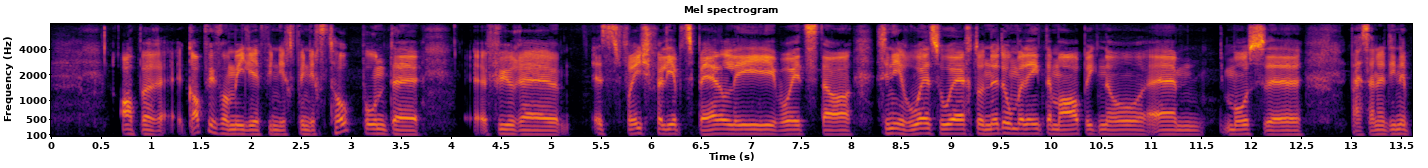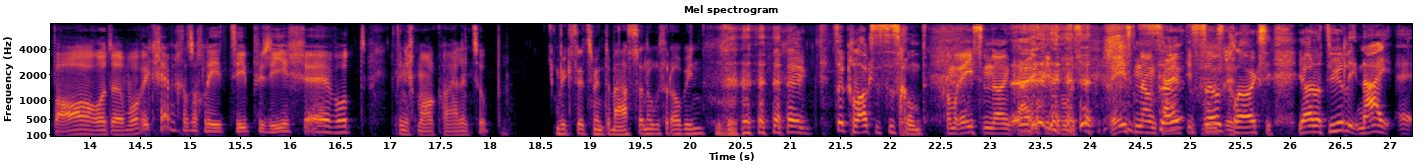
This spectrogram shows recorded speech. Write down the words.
Aber äh, gerade für Familie finde ich es find ich's top. Und äh, für äh, ein frisch verliebtes Bärli, wo jetzt da seine Ruhe sucht und nicht unbedingt am Abend noch ähm, muss, äh, weiß auch nicht, in eine Bar oder wo wirklich einfach so ein bisschen Zeit für sich äh, will, finde ich Mark Island super. Wie sieht es mit dem Essen aus, Robin? so klar, dass das kommt. Komm, reissen noch einen Geheimtipp-Bus. Reissen noch einen so, Geheimtipp-Bus. so klar gewesen. Ja, natürlich. Nein, äh,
